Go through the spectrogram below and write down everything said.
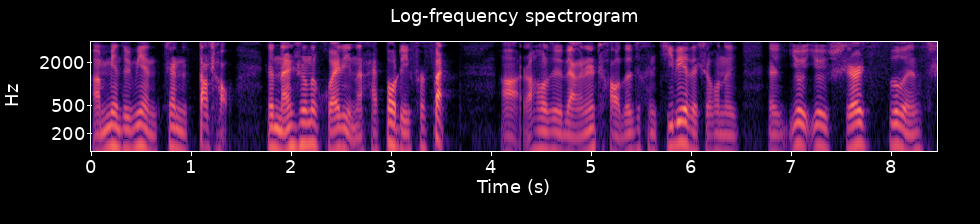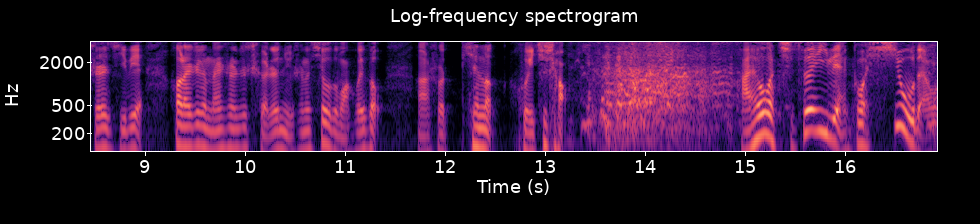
啊，面对面站着大吵，这男生的怀里呢还抱着一份饭啊。然后这两个人吵的就很激烈的时候呢，呃，又又时而斯文，时而激烈。后来这个男生就扯着女生的袖子往回走啊，说天冷回去吵。哎呦我去！这一脸给我秀的我。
